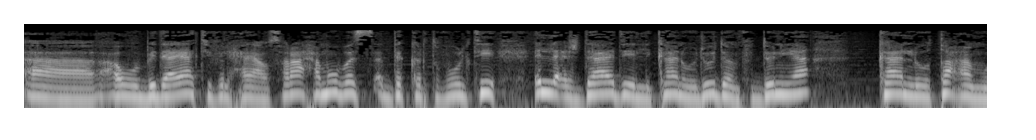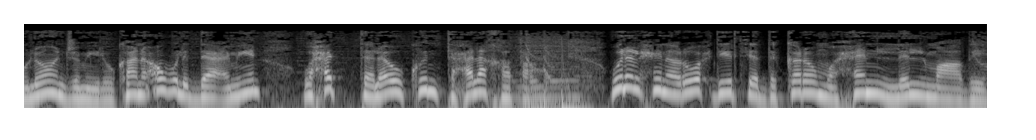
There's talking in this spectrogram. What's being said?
آه، أو بداياتي في الحياة. وصراحة مو بس أتذكر طفولتي إلا أجدادي اللي كان وجودهم في الدنيا. كان له طعم ولون جميل وكانوا أول الداعمين وحتى لو كنت على خطأ. وللحين أروح ديرتي أتذكرهم واحن للماضي.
